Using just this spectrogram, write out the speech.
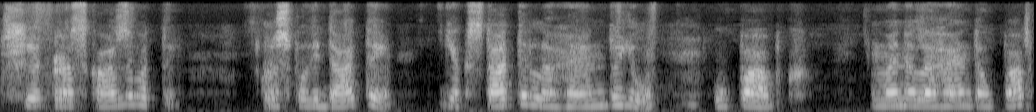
ще розказувати, розповідати, як стати легендою у PUBG. У мене легенда у PUBG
